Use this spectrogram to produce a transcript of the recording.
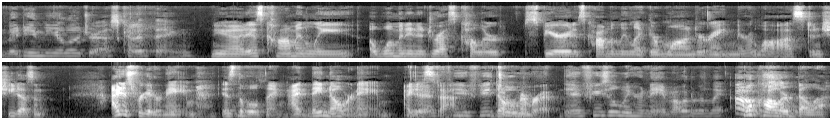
lady in the yellow dress kind of thing. Yeah, it is commonly a woman in a dress color spirit is commonly like they're wandering, they're lost, and she doesn't. I just forget her name. Is the whole thing? I they know her name. I Yeah, just uh, if you- if you don't remember it. Yeah, if you told me her name, I would have been like, oh, We'll call her Bella.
